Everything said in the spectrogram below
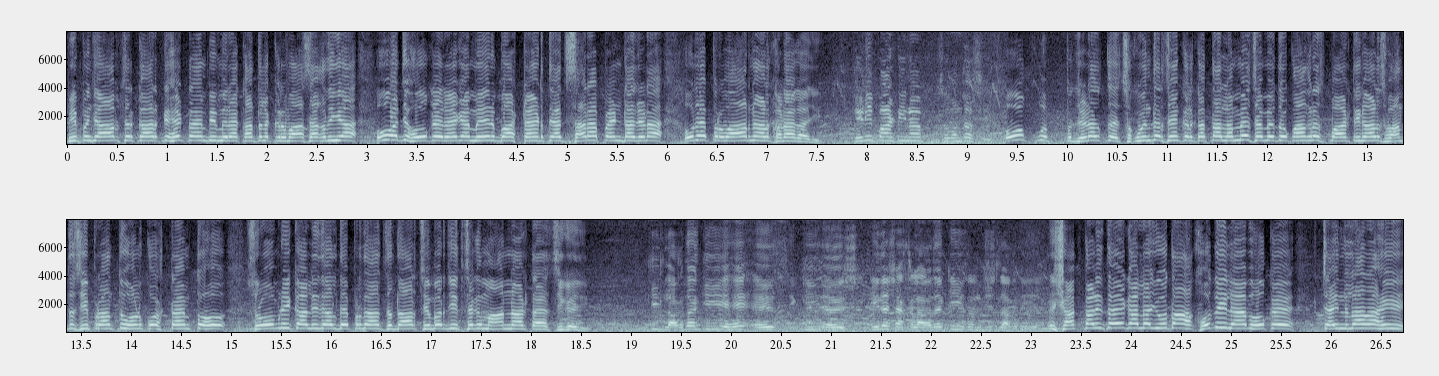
ਵੀ ਪੰਜਾਬ ਸਰਕਾਰ ਕਿਸੇ ਟਾਈਮ ਵੀ ਮੇਰਾ ਕਤਲ ਕਰਵਾ ਸਕਦੀ ਆ। ਉਹ ਅੱਜ ਹੋ ਕੇ ਰਹਿ ਗਿਆ ਮੇਨ ਬੱਸ ਸਟੈਂਡ ਤੇ। ਅੱਜ ਸਾਰਾ ਪਿੰਡ ਆ ਜਿਹੜਾ ਉਹਦੇ ਪਰਿਵਾਰ ਨਾਲ ਖੜਾਗਾ ਜੀ। ਕਿਹੜੀ ਪਾਰਟੀ ਨਾਲ ਸੰਬੰਧਤ ਸੀ? ਉਹ ਜਿਹੜਾ ਸੁਖਵਿੰਦਰ ਸਿੰਘ ਕਲਕੱਤਾ ਲੰਮੇ ਸਮੇਂ ਤੋਂ ਕਾਂਗਰਸ ਪਾਰਟੀ ਨਾਲ ਸੰਬੰਧ ਸੀ ਪਰੰਤੂ ਹੁਣ ਕੁਝ ਟਾਈਮ ਤੋਂ ਸ਼੍ਰੋਮਣੀ ਅਕਾਲੀ ਦਲ ਦੇ ਪ੍ਰਧਾਨ ਸਰਦਾਰ ਸਿਮਰਜੀਤ ਸਿੰਘ ਮਾਨ ਨਾਲ ਅਟੈਚ ਸੀਗੇ ਜੀ। ਕੀ ਲੱਗਦਾ ਕਿ ਇਹ ਇਹ ਕੀ, ਇਹ ਕਿਹਦਾ ਸ਼ੱਕ ਲੱਗਦਾ, ਕੀ ਸੰਜਿਸ਼ ਲੱਗਦੀ ਹੈ? ਸ਼ੱਕ ਵਾਲੀ ਤਾਂ ਇਹ ਗੱਲ ਹੈ ਜੀ, ਉਹ ਤਾਂ ਖੁਦ ਹੀ ਲੈਬ ਹੋ ਕੇ ਚੈਨਲਾਂ ਰਾਹੀਂ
